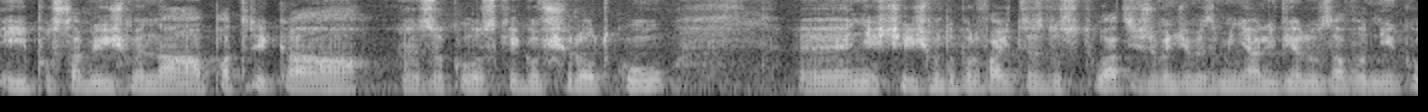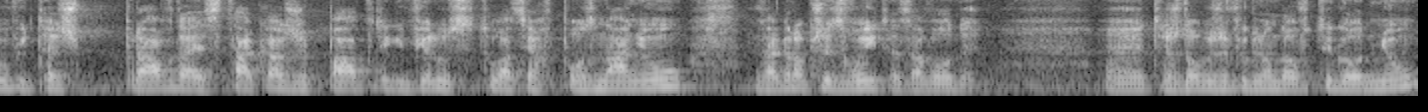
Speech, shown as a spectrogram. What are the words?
i postawiliśmy na Patryka Sokołowskiego w środku. E, Nie chcieliśmy doprowadzić też do sytuacji, że będziemy zmieniali wielu zawodników i też prawda jest taka, że Patryk w wielu sytuacjach w Poznaniu zagrał przyzwoite zawody. E, Też dobrze wyglądał w tygodniu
